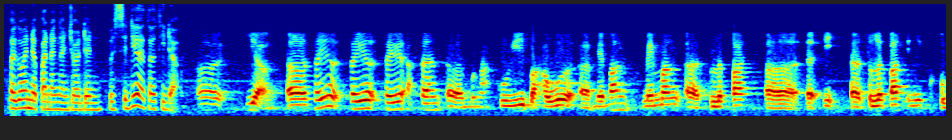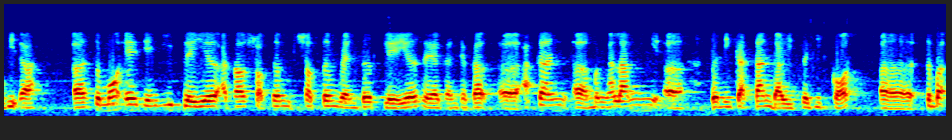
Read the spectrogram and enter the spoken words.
Bagaimana pandangan Jordan? Bersedia atau tidak? Uh, ya, uh, saya saya saya akan uh, mengakui bahawa uh, memang memang uh, selepas uh, uh, uh, selepas ini COVID ah uh, semua Airbnb player atau short term short term rental player saya akan cakap uh, akan uh, mengalami uh, peningkatan dari segi kos uh, sebab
